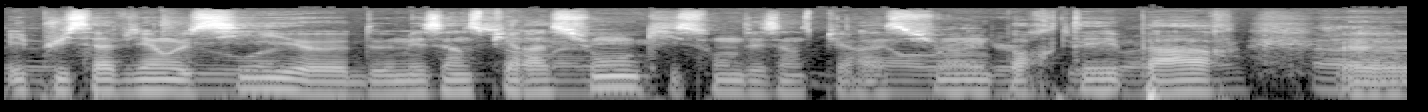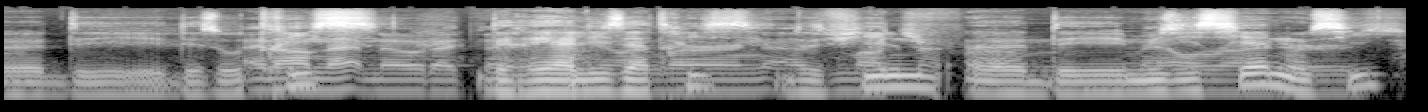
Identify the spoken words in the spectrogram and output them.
Et puis ça vient aussi euh, de mes inspirations qui sont des inspirations portées par des, des autrices, des réalisatrices de films, des musicienne aussi.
